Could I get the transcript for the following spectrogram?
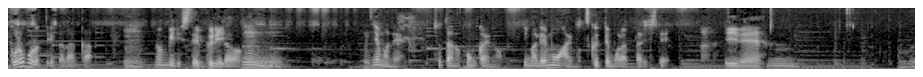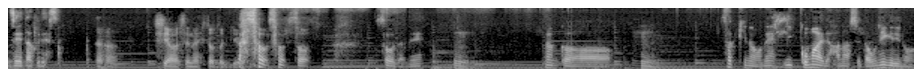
ゴロゴロっていうかなんか、うん。のんびりしてるけど。ゆっくりうんうんうんでもね、ちょっとあの、今回の、今、レモンハイも作ってもらったりして、あいいね。うん。贅沢です。うん幸せなひとときを。そうそうそう。そうだね。うん。なんか、うん。さっきのね、一個前で話してたおにぎりの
